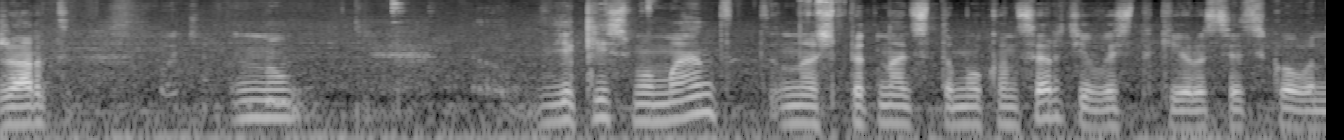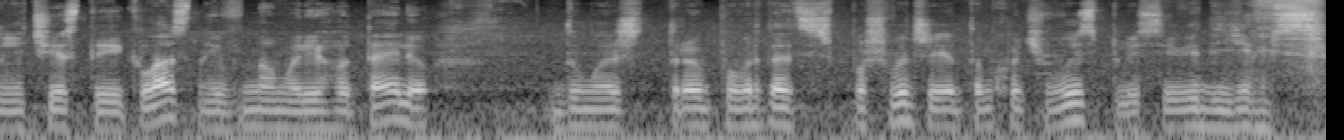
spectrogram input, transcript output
Жарт. Ну, в якийсь момент на ж 15-му концерті весь такий розцяцькований, чистий і класний в номері готелю. Думаєш, треба повертатися пошвидше, я там хоч висплюсь і від'їмся.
